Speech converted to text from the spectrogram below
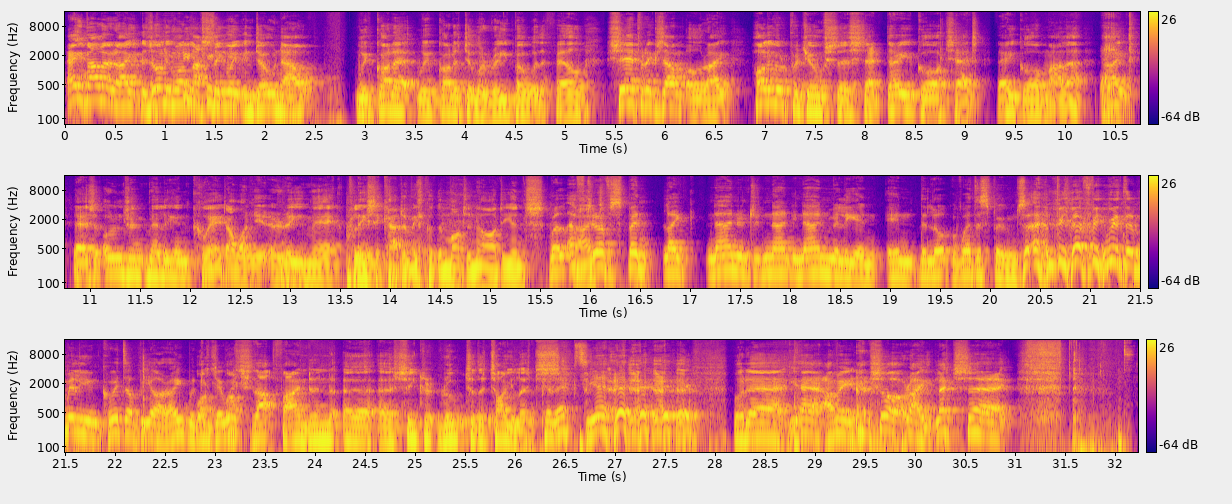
Hey, Valor, right, there's only one last thing we can do now. We've got to we've got to do a reboot of the film. Say, for example, right, Hollywood producers said, "There you go, Ted. There you go, Mala. Right, there's hundred million quid. I want you to remake Police Academy for the modern audience." Well, after right? I've spent like 999 million in the local Wetherspoons, I'll be left me with a million quid. I'll be all right. We What's, can do what's it. that? Finding a, a secret route to the toilets. Correct, yeah. But uh, yeah, I mean, so right, let's. Uh,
